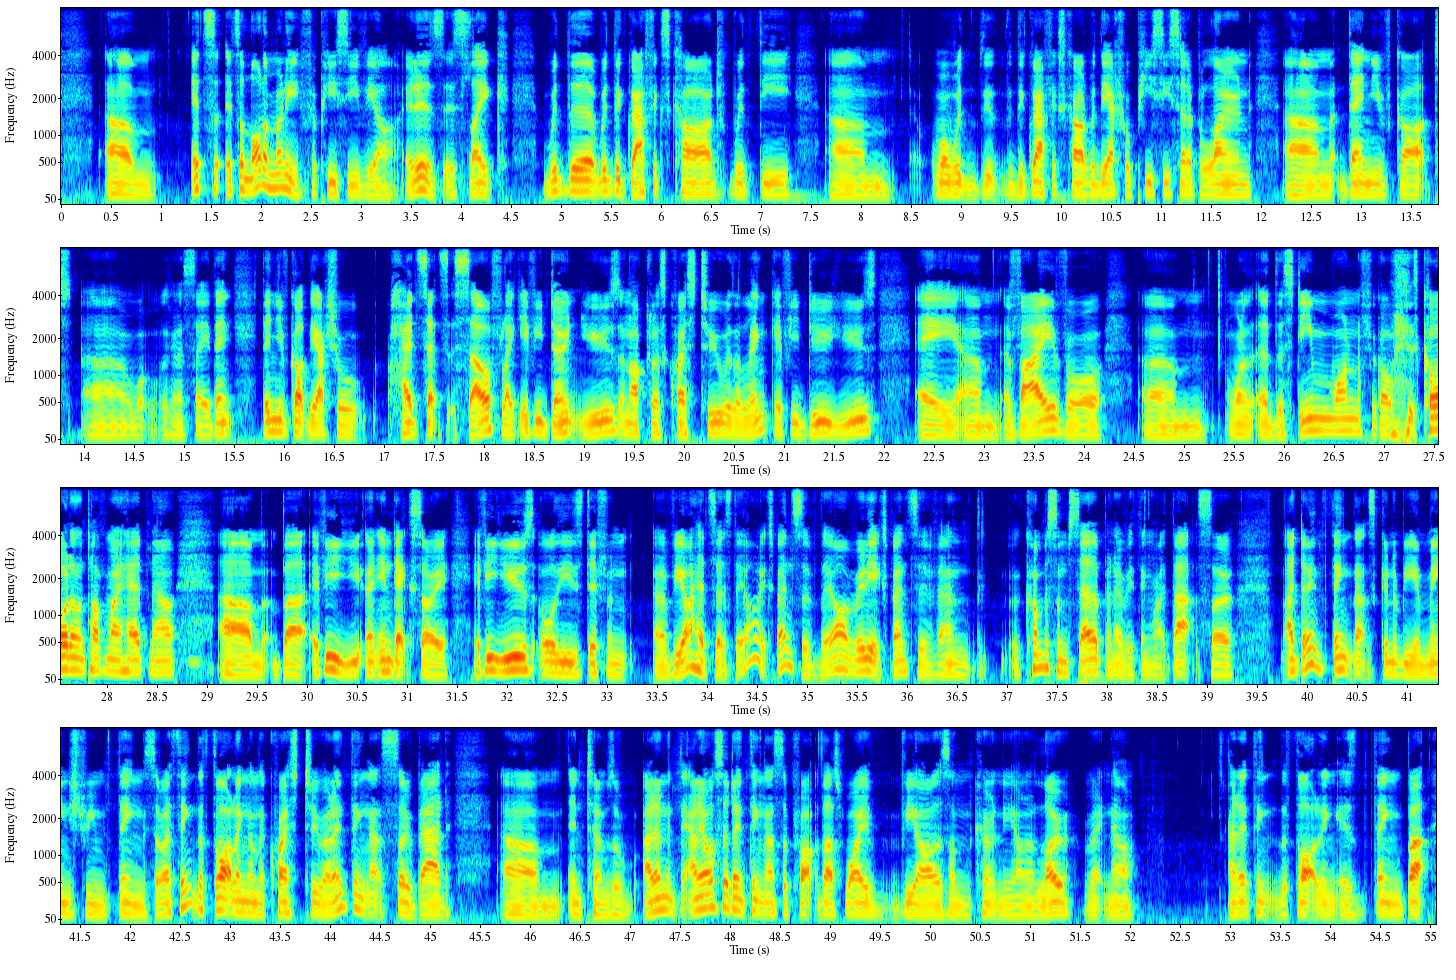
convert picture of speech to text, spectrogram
um, it's it's a lot of money for PC VR. It is. It's like with the with the graphics card, with the um, well with the, with the graphics card with the actual PC setup alone. Um, then you've got uh, what was I going to say? Then then you've got the actual headsets itself. Like if you don't use an Oculus Quest 2 with a link, if you do use a um, a Vive or um, one of the, uh, the Steam one. I forgot what it's called on the top of my head now. Um, but if you an index, sorry, if you use all these different uh, VR headsets, they are expensive. They are really expensive and cumbersome setup and everything like that. So I don't think that's going to be a mainstream thing. So I think the throttling on the Quest 2, I don't think that's so bad um, in terms of I don't th- I also don't think that's the pro- that's why VR is on currently on a low right now. I don't think the throttling is the thing, but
